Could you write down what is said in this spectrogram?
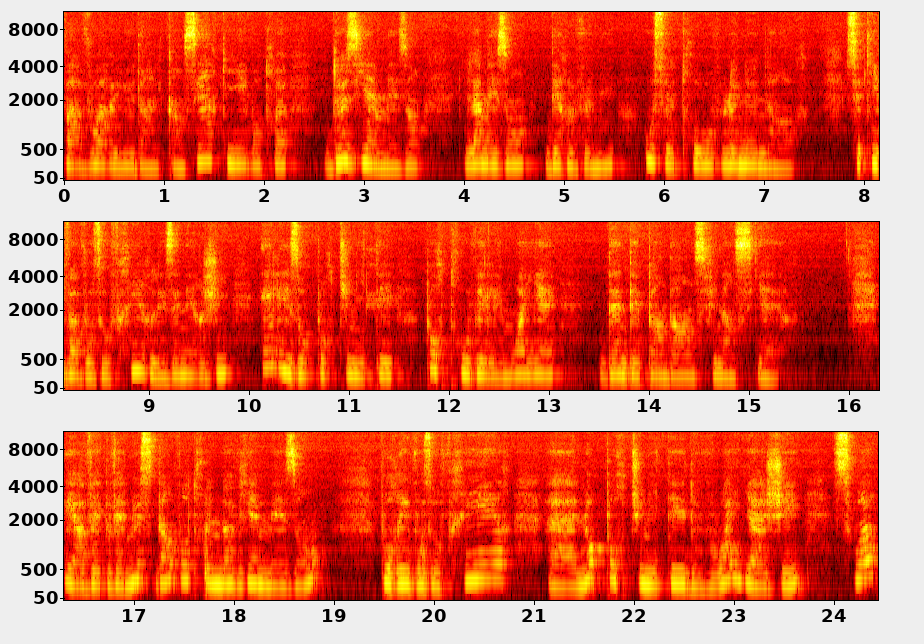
va avoir lieu dans le cancer, qui est votre deuxième maison, la maison des revenus, où se trouve le nœud nord, ce qui va vous offrir les énergies et les opportunités pour trouver les moyens d'indépendance financière. Et avec Vénus dans votre neuvième maison, pourrez vous offrir euh, l'opportunité de voyager, soit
